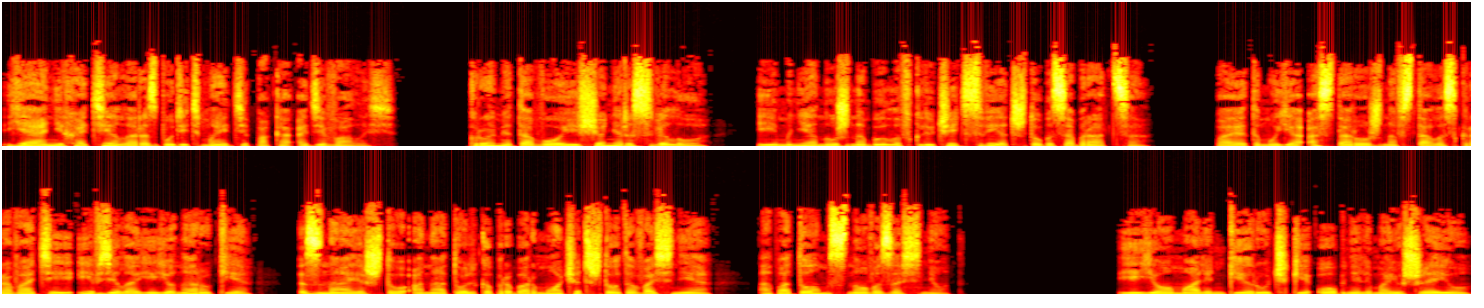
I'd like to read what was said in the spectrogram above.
Я не хотела разбудить Мэдди, пока одевалась. Кроме того, еще не рассвело, и мне нужно было включить свет, чтобы собраться. Поэтому я осторожно встала с кровати и взяла ее на руки, зная, что она только пробормочет что-то во сне, а потом снова заснет. Ее маленькие ручки обняли мою шею,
